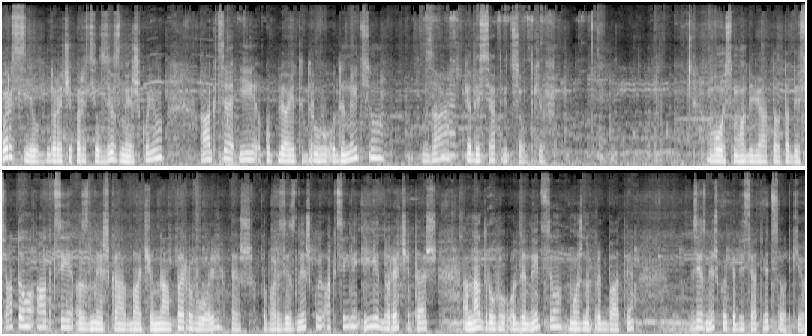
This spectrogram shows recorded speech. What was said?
Персіл. До речі, персіл зі знижкою. Акція. І купляєте другу одиницю за 50%. 8, 9 та 10 акції. Знижка бачу на перволь, теж товар зі знижкою акційний. І, до речі, теж на другу одиницю можна придбати зі знижкою 50%.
